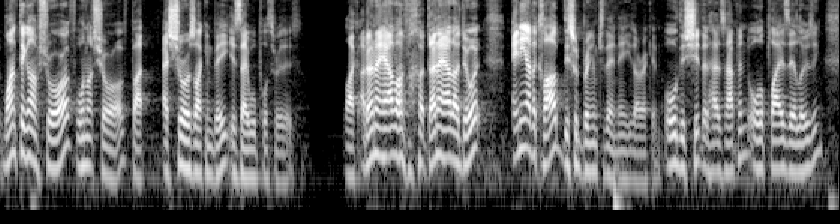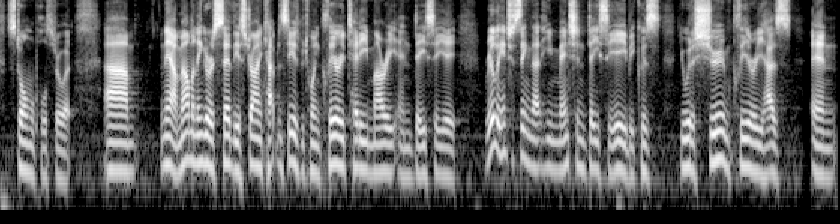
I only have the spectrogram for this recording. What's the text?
one thing I'm sure of, well, not sure of, but as sure as I can be, is they will pull through this. Like I don't know how they I don't know how they'll do it. Any other club, this would bring them to their knees. I reckon. All this shit that has happened, all the players they're losing, Storm will pull through it. Um, now, Mal Meninga has said the Australian captaincy is between Cleary, Teddy, Murray, and DCE. Really interesting that he mentioned DCE because you would assume Cleary has and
